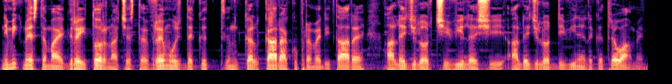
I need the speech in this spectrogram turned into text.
Nimic nu este mai grăitor în aceste vremuri decât încălcarea cu premeditare a legilor civile și a legilor divine de către oameni.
